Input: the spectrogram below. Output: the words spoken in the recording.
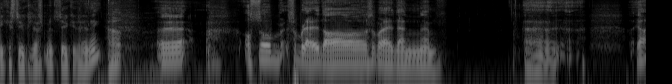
Ikke styrkeløft, men styrketrening. Ja. Eh, og så, så ble det da så ble det den eh, Ja,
